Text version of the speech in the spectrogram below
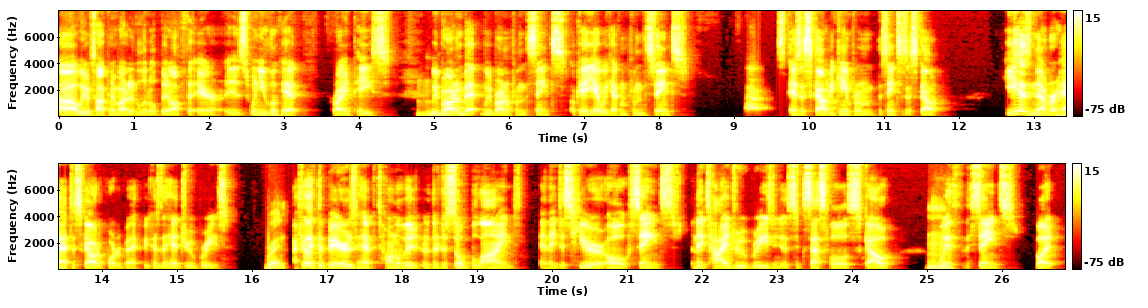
uh, we were talking about it a little bit off the air. Is when you look at Ryan Pace, mm-hmm. we brought him back. We brought him from the Saints. Okay, yeah, we have him from the Saints as a scout. He came from the Saints as a scout. He has never had to scout a quarterback because they had Drew Brees. Right. I feel like the Bears have tunnel vision, or they're just so blind, and they just hear, "Oh, Saints," and they tie Drew Brees and a successful scout mm-hmm. with the Saints. But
